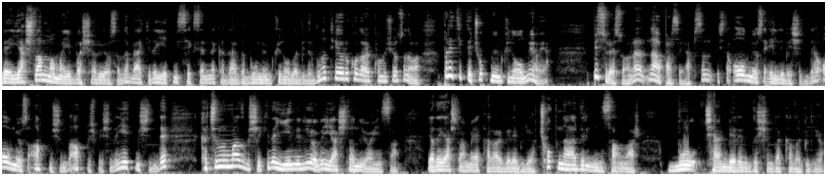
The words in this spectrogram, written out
ve yaşlanmamayı başarıyorsa da belki de 70-80'ine kadar da bu mümkün olabilir. Bunu teorik olarak konuşuyorsun ama pratikte çok mümkün olmuyor ya. Bir süre sonra ne yaparsa yapsın işte olmuyorsa 55'inde, olmuyorsa 60'ında, 65'inde, 70'inde kaçınılmaz bir şekilde yeniliyor ve yaşlanıyor insan. Ya da yaşlanmaya karar verebiliyor. Çok nadir insanlar bu çemberin dışında kalabiliyor.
